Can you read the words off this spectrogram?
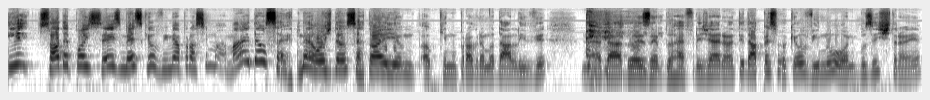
E só depois de seis meses que eu vim me aproximar. Mas deu certo, né? Hoje deu certo. Aí eu aqui no programa da Lívia, né? Da, do exemplo do refrigerante e da pessoa que eu vi no ônibus estranha,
